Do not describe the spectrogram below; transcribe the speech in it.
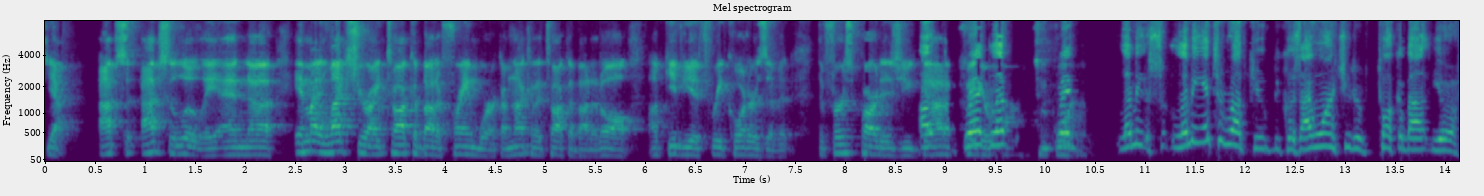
Yeah, Absolutely. And uh, in my lecture, I talk about a framework. I'm not going to talk about it all. I'll give you three quarters of it. The first part is you got to uh, figure let, out what's important. Greg, let me let me interrupt you because I want you to talk about your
